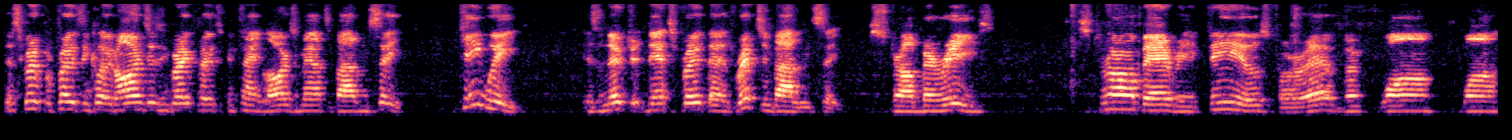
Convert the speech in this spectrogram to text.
This group of fruits include oranges and grapefruits contain large amounts of vitamin C. Kiwi is a nutrient-dense fruit that is rich in vitamin C. Strawberries. Strawberry fields forever. Wah, wah.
